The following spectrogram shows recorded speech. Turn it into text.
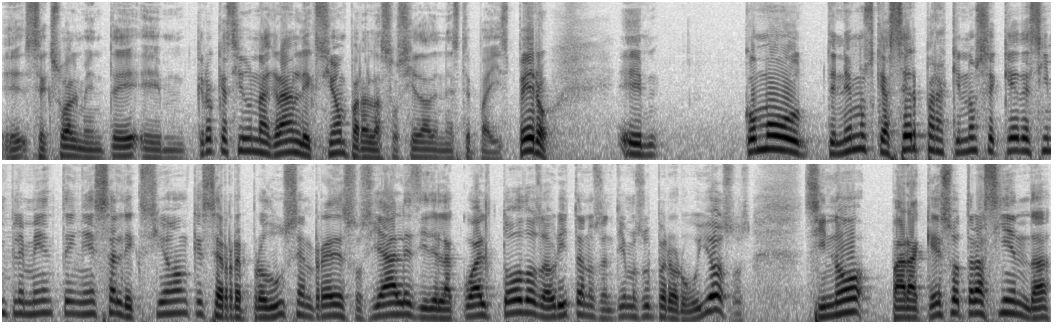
eh, sexualmente, em, creo que ha sido una gran lección para la sociedad en este país. Pero, em, ¿cómo tenemos que hacer para que no se quede simplemente en esa lección que se reproduce en redes sociales y de la cual todos ahorita nos sentimos súper orgullosos? Sino para que eso trascienda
